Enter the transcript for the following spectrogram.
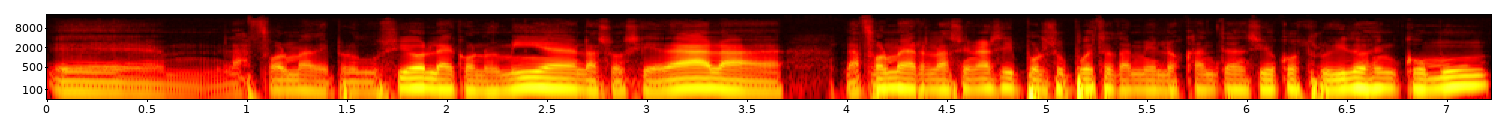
eh, la forma de producción, la economía, la sociedad, la, la forma de relacionarse y por supuesto también los cantes han sido construidos en común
